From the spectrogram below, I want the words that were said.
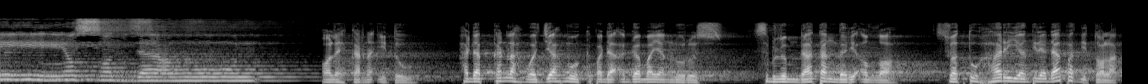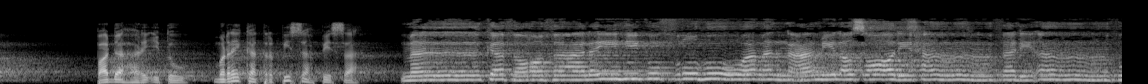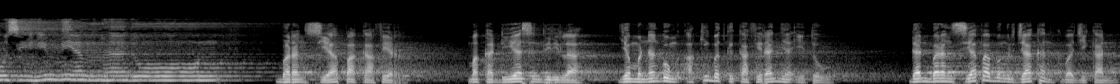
يصدعون Oleh karena itu, hadapkanlah wajahmu kepada agama yang lurus sebelum datang dari Allah suatu hari yang tidak dapat ditolak. Pada hari itu, mereka terpisah-pisah. من كفر فعليه كفره ومن عمل صالحا فلأنفسهم يمهدون Barang siapa kafir, maka dia sendirilah yang menanggung akibat kekafirannya itu. Dan barang siapa mengerjakan kebajikan,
